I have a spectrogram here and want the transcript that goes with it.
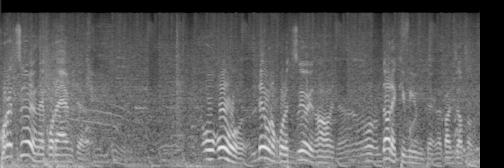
これ強いよねこれ」みたいな「おおレオのこれ強いな」みたいな「誰君?」みたいな感じだったんで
